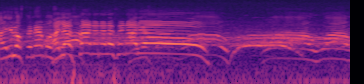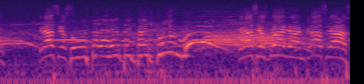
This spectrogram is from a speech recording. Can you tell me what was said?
ahí los tenemos. ¡Allá ya. están en el escenario! Gracias. ¿Cómo está la gente en Cancún? Gracias, Brian. Gracias.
